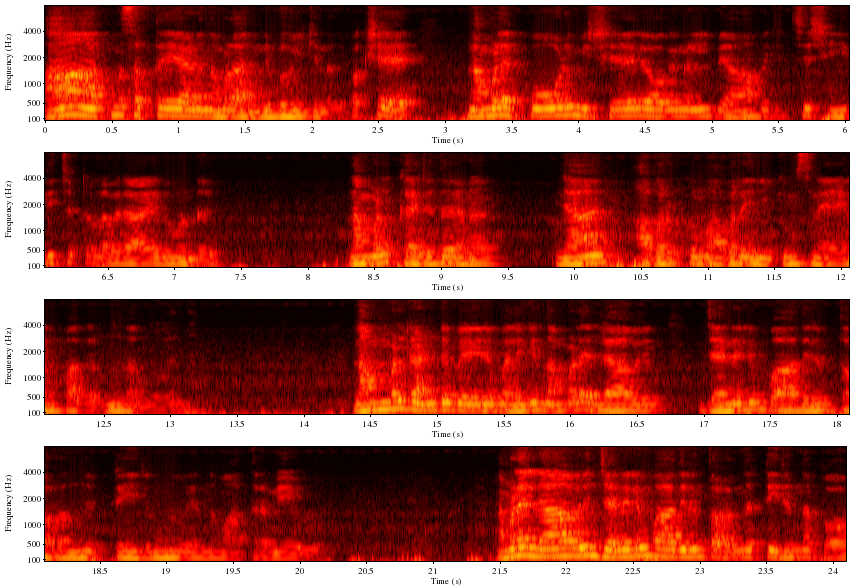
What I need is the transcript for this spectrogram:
ആ ആത്മസത്തയാണ് നമ്മൾ അനുഭവിക്കുന്നത്. പക്ഷേ നമ്മളെപ്പോഴും വിഷയലോകങ്ങളിൽ വ്യാപരിച്ച് ശീലിച്ചിട്ടുള്ളവരായതുകൊണ്ട് നമ്മൾ കരുതുകയാണ് ഞാൻ അവർക്കും അവർ എനിക്കും സ്നേഹം പകർന്നു തന്നു എന്ന്. നമ്മൾ രണ്ടുപേരും അല്ലെങ്കിൽ നമ്മളെല്ലാവരും ജനലും വാതിലും തുറന്നിട്ട് ഇരുന്നു എന്ന് മാത്രമേ ഉള്ളൂ. നമ്മളെല്ലാവരും ജനലും വാതിലും തുറന്നിട്ട് ഇരുന്നപ്പോൾ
